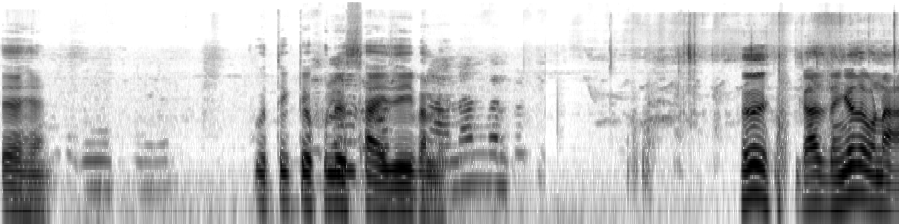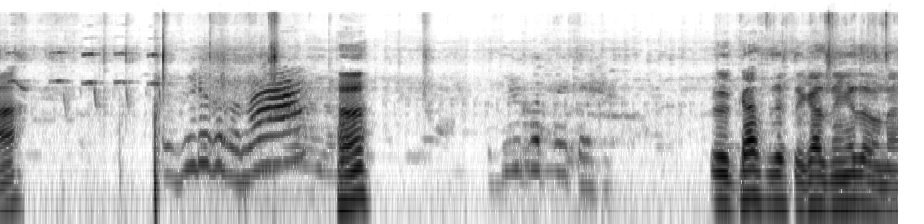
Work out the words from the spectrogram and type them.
দেখেন। প্রত্যেকটা ফুলের সাইজই ভালো। গাছ ভেঙে যাব না? হ্যাঁ? গাছ দেখছে গাছ ভেঙে যাব না?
